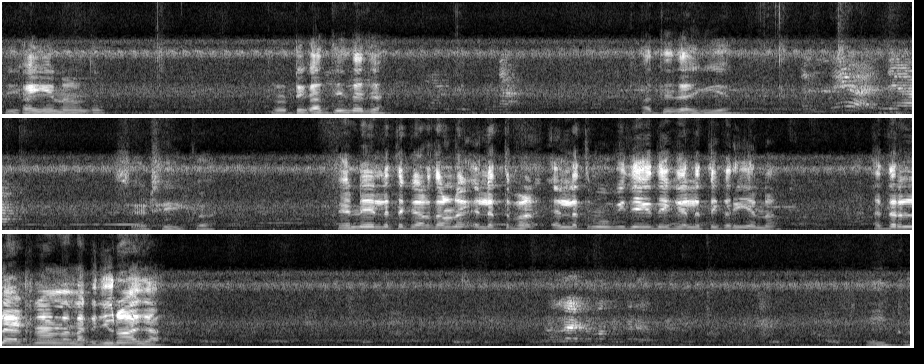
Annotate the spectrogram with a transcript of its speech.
ਕੀ ਖਾਈ ਇਹਨਾਂ ਨੂੰ ਤੂੰ? ਰੋਟੀ ਖਾਧੀ ਨਹੀਂ ਅੱਜ ਖਾਧੀ ਤਾਂ ਹੈਗੀ ਆ। ਅੰਨੇ ਠੀਕ ਆ। ਇਹਨੇ ਇਲਤ ਕਰਦਾ ਹੁਣ, ਇਲਤ ਇਲਤ ਮੂਵੀ ਦੇਖ ਦੇਖ ਕੇ ਇਲਤ ਕਰੀ ਜਾਂਦਾ। ਇੱਧਰ ਲਾਈਟ ਨਾਲ ਨਾ ਲੱਗ ਜੂ ਨਾ, ਆ ਜਾ। ਠੀਕ ਆ।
